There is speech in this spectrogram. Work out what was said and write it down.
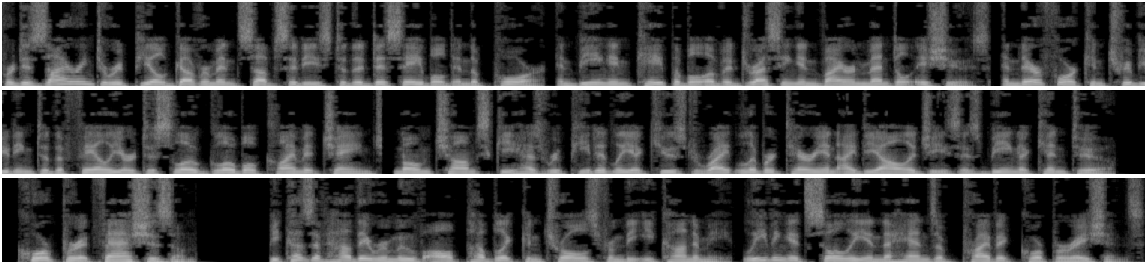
for desiring to repeal government subsidies to the disabled and the poor, and being incapable of addressing environmental issues, and therefore contributing to the failure to slow global climate change. Noam Chomsky has repeatedly accused right libertarian ideologies as being akin to corporate fascism because of how they remove all public controls from the economy, leaving it solely in the hands of private corporations.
